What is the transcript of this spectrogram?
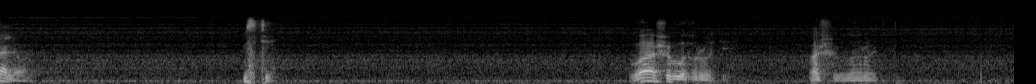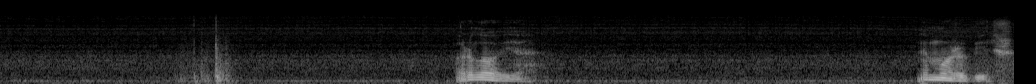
Нален. Мсти. Ваше благородие. Ваше благородие. Орлов я. Не можу більше.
